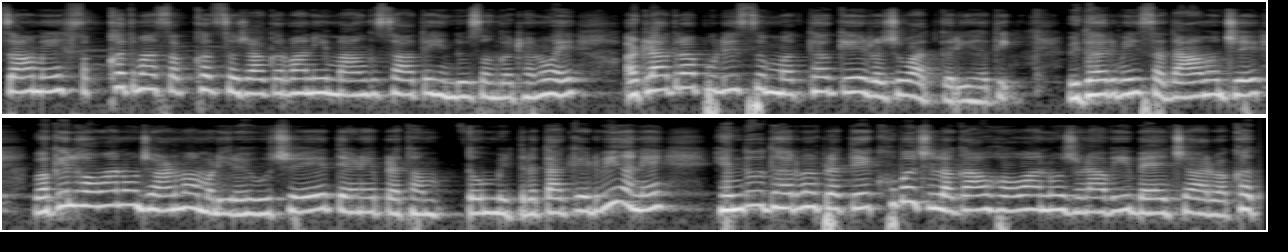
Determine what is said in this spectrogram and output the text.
સામે સખતમાં સખત સજા કરવાની માંગ સાથે હિન્દુ સંગઠનોએ અટલાદરા પોલીસ મથકે રજૂઆત કરી હતી. વિધર્મી સદામ જે વકીલ હોવાનું જાણવા મળી રહ્યું છે, તેણે પ્રથમ તો મિત્રતા કેળવી અને હિન્દુ ધર્મ પ્રત્યે ખૂબ જ લગાવ હોવાનું જણાવી બે ચાર વખત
